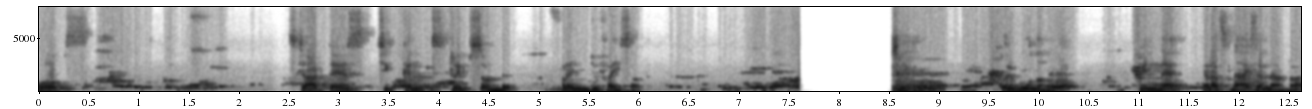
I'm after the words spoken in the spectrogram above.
pops starters chicken strips ഉണ്ട് ഫ്രഞ്ച് ഫ്രൈസ് ഉണ്ട്. ഒരു മൂന്നെണ്ണം. പിന്നെ എടാ സ്നാക്സ് എന്നാ ഉണ്ടോ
